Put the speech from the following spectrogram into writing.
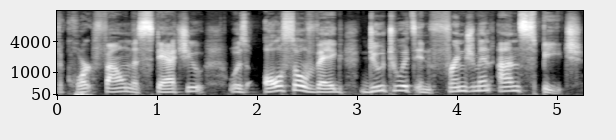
the court found the statute was also vague due to its infringement on speech.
